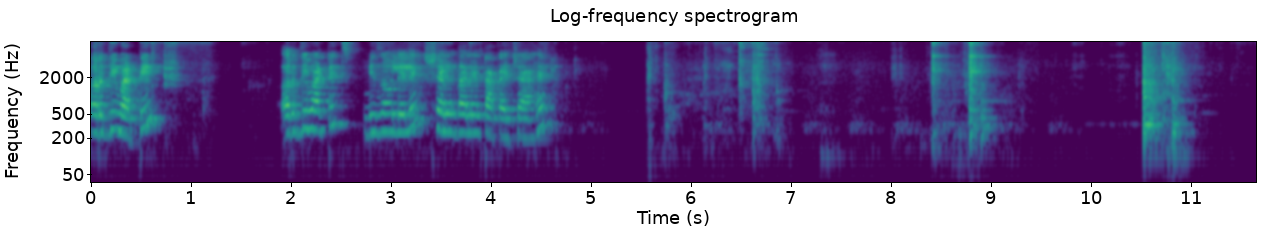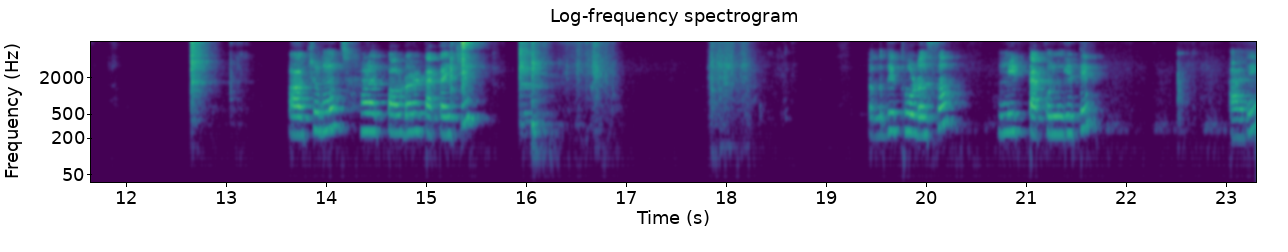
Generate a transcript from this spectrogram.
अर्धी वाटी अर्धी वाटीच भिजवलेले शेंगदाणे टाकायचे आहेत. पाव चमच हळद पावडर टाकायची. अगदी थोडंसं मीठ टाकून घेते. आणि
